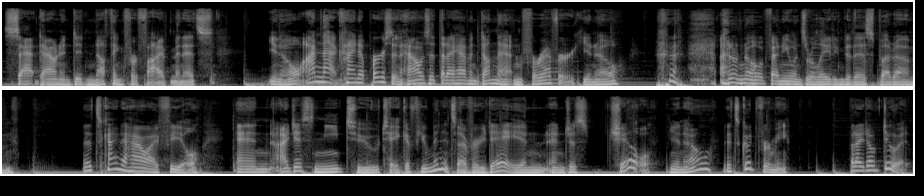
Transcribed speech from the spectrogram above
sat down and did nothing for five minutes. You know, I'm that kind of person. How is it that I haven't done that in forever? You know, I don't know if anyone's relating to this, but um, that's kind of how I feel. And I just need to take a few minutes every day and, and just chill. You know, it's good for me, but I don't do it.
